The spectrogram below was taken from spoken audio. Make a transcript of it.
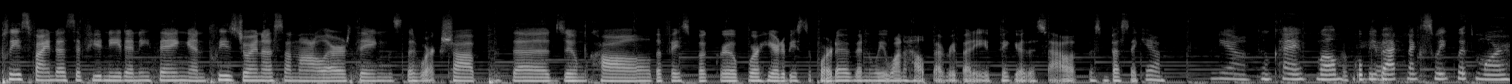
please find us if you need anything and please join us on all our things the workshop the zoom call the facebook group we're here to be supportive and we want to help everybody figure this out as best they can Yeah. Okay. Well, we'll be back next week with more.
